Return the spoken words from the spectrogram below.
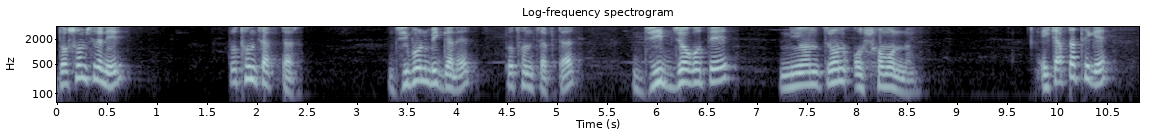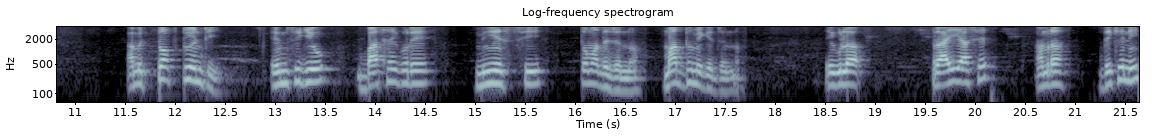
দশম শ্রেণির প্রথম চ্যাপ্টার, জীবন বিজ্ঞানের প্রথম চ্যাপ্টার, জীবজগতে নিয়ন্ত্রণ ও সমন্বয়। এই চ্যাপ্টার থেকে আমি টপ টোয়েন্টি এমসিকিউ বাছাই করে নিয়ে এসেছি তোমাদের জন্য, মাধ্যমিকের জন্য। এগুলা প্রায়ই আসে আমরা দেখে নিই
